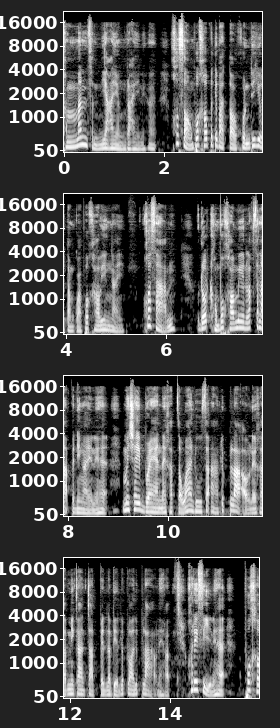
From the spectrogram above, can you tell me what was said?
คำมั่นสัญญาอย่างไรนะฮะข้อ 2 พวกเขาปฏิบัติต่อคนที่อยู่ต่ำกว่าพวกเขายังไง ข้อ 3 รถของพวกเขามีลักษณะเป็นยังไงนะฮะไม่ใช่แบรนด์นะครับ แต่ว่าดูสะอาดหรือเปล่านะครับมีการจัดเป็นระเบียบเรียบร้อยหรือเปล่านะครับ ข้อที่4นะฮะพวกเขา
